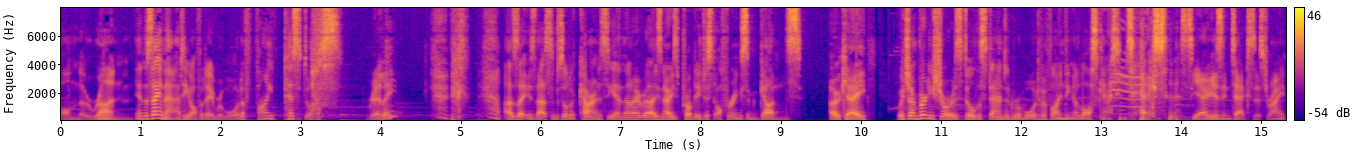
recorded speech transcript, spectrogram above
on the run. In the same ad, he offered a reward of five pistols. really? I was like, is that some sort of currency? And then I realized, no, he's probably just offering some guns. Okay. Which I'm pretty sure is still the standard reward for finding a lost cat in Texas. yeah, he is in Texas, right?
